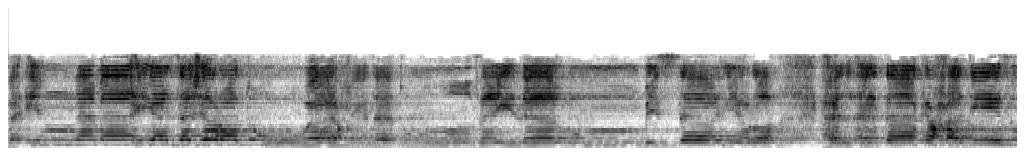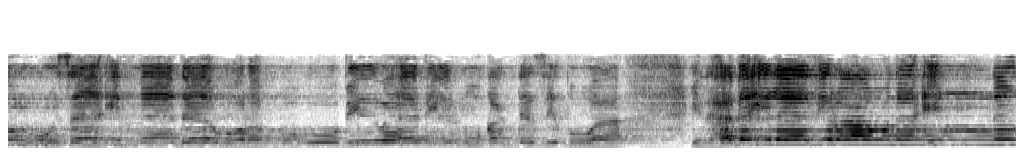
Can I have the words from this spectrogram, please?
فإنما هي زجرة واحدة. فإذا هم بالساهرة هل أتاك حديث موسى إذ ناداه ربه بالوادي المقدس طوى اذهب إلى فرعون إنه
